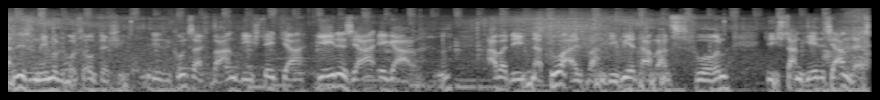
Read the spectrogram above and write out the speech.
das ist ein himmelgroßer Unterschied. Diese Kunsteisbahn, die steht ja jedes Jahr egal. Aber die Natureisbahn, die wir damals fuhren, die stand jedes Jahr anders.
